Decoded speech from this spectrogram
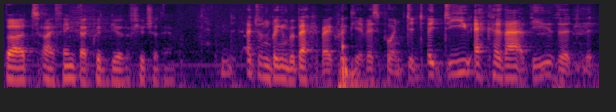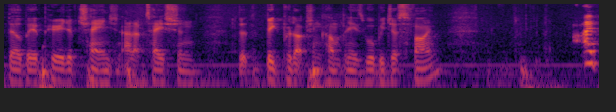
But I think that could be a future there. I just want to bring Rebecca very quickly at this point. Do, uh, do you echo that view that, that, there'll be a period of change and adaptation, that big production companies will be just fine? I,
